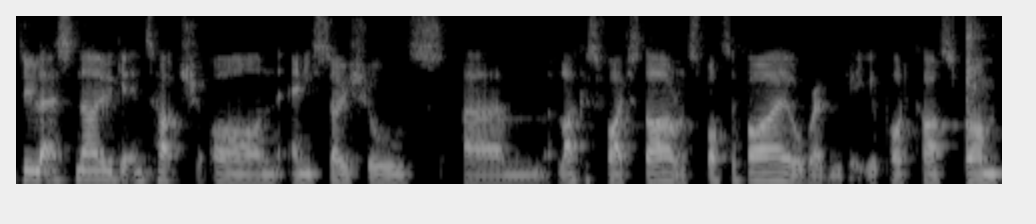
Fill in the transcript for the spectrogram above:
do let us know. Get in touch on any socials, um, like us five star on Spotify or wherever you get your podcasts from.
